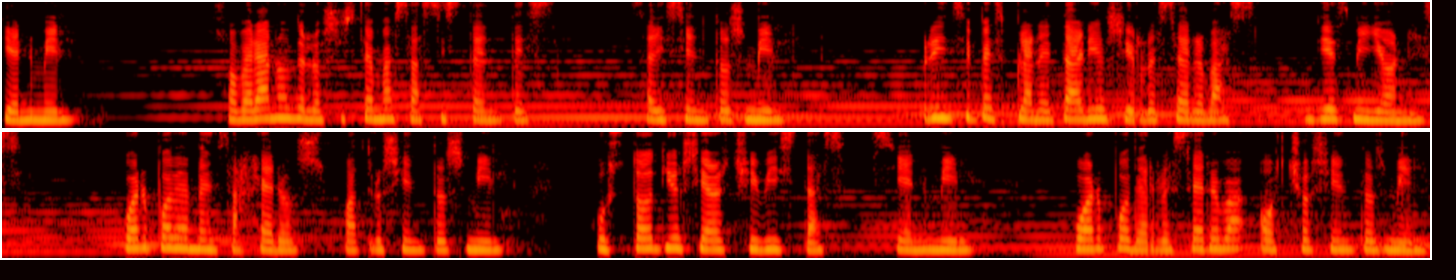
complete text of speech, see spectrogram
100.000. Soberanos de los sistemas asistentes. 600.000. Príncipes planetarios y reservas. 10 millones. Cuerpo de mensajeros. 400.000. Custodios y archivistas. 100.000 cuerpo de reserva 800.000.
